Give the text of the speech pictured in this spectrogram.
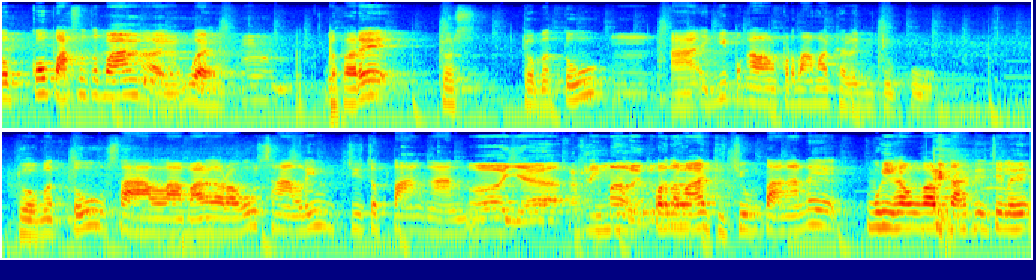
ke kok pas tepang, ayo wah. Hmm. Lebare dos do metu. Hmm. Ah, ini pengalaman pertama dalam hidupku. Do metu salaman karo aku salim cucup tangan. Oh iya, lima loh itu. pertama kali dicium tangannya muni aku karo cah cilik.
